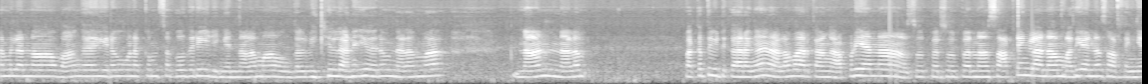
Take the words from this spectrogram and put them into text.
தமிழண்ணா. வாங்க இரவு வணக்கம் சகோதரி. நீங்கள் நலமா? உங்கள் வீட்டில் அனைவரும் நலமா? நான் நலம் பக்கத்து வீட்டுக்காரங்க நலமா இருக்காங்க. அப்படியாண்ணா சூப்பர் சூப்பர்ண்ணா சாப்பிட்டீங்களாண்ணா மதியம் என்ன சாப்பிட்டீங்க?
